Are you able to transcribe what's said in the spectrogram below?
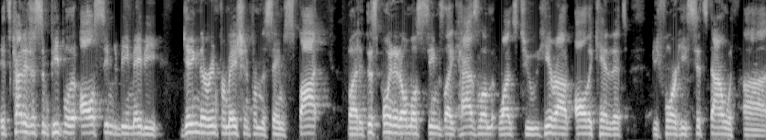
it's kind of just some people that all seem to be maybe getting their information from the same spot. But at this point, it almost seems like Haslam wants to hear out all the candidates before he sits down with uh,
